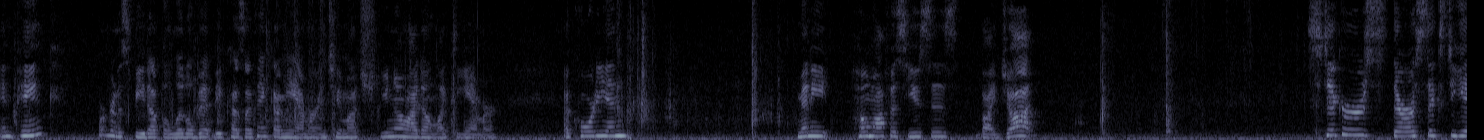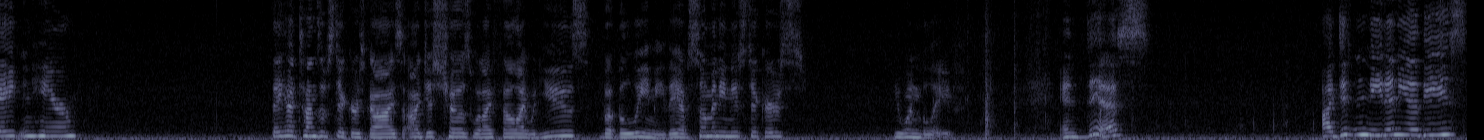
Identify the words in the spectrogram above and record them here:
in pink. We're going to speed up a little bit because I think I'm yammering too much. You know I don't like to yammer. Accordion. Many home office uses by Jot. Stickers, there are 68 in here. They had tons of stickers, guys. I just chose what I felt I would use, but believe me, they have so many new stickers you wouldn't believe. And this, I didn't need any of these,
